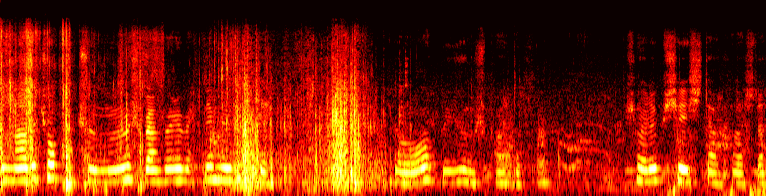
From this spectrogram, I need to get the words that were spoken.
Bunlar da çok küçülmüş. Ben böyle beklemiyordum ki. Yo büyüyormuş pardon. Şöyle bir şey işte arkadaşlar.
